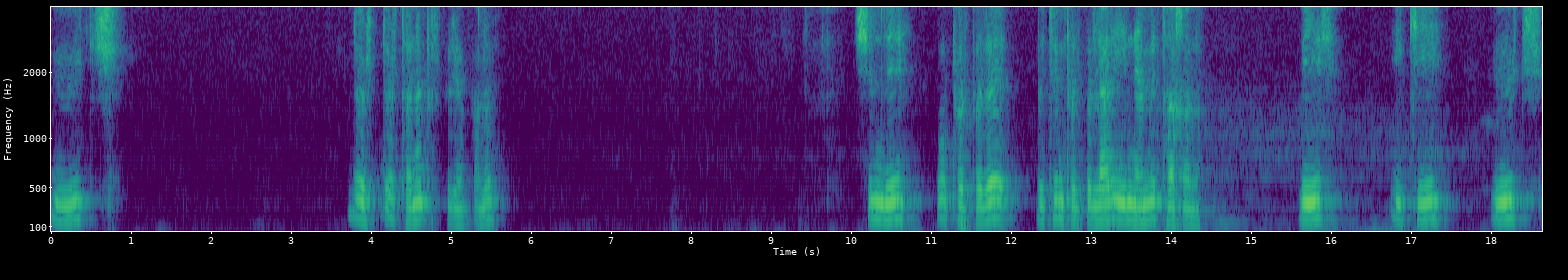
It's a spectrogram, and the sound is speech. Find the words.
üç, dört, dört tane pırpır yapalım. Şimdi bu pırpırı, bütün pırpırları iğnemi takalım. Bir, iki, üç,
